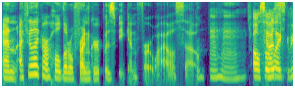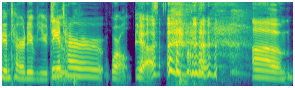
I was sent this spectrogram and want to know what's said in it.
And I feel like our whole little friend group was vegan for a while. So Mm-hmm. also like the entirety of YouTube the entire world. yeah yes. um,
